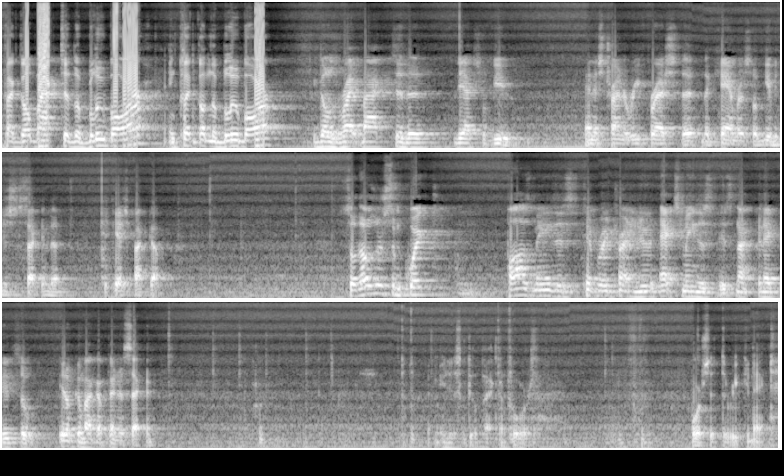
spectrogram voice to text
If I go back to the blue bar and click on the blue bar, it goes right back to the, the actual view. And it's trying to refresh the, the camera, so give you just a second to, to catch back up. So those are some quick, pause means it's temporary trying to do X means it's, it's not connected, so it'll come back up in a second. Let me just go back and forth. Force it to reconnect.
